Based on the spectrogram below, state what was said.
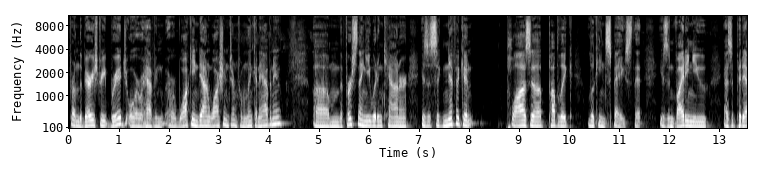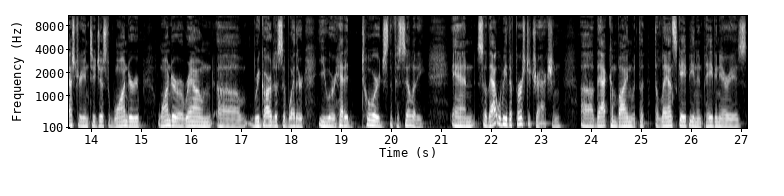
from the Berry Street Bridge or having or walking down Washington from Lincoln Avenue, um, the first thing you would encounter is a significant plaza public looking space that is inviting you as a pedestrian to just wander wander around uh, regardless of whether you are headed towards the facility. And so that will be the first attraction uh, that combined with the, the landscaping and paving areas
